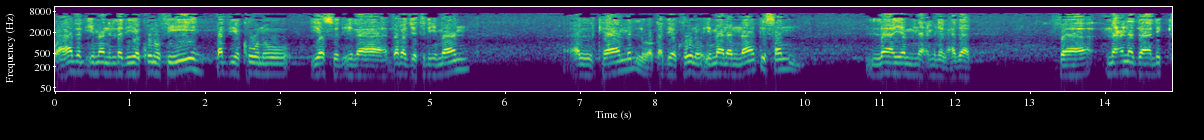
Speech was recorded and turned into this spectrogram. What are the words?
وهذا الإيمان الذي يكون فيه قد يكون يصل إلى درجة الإيمان الكامل وقد يكون إيمانا ناقصا لا يمنع من العذاب. فمعنى ذلك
